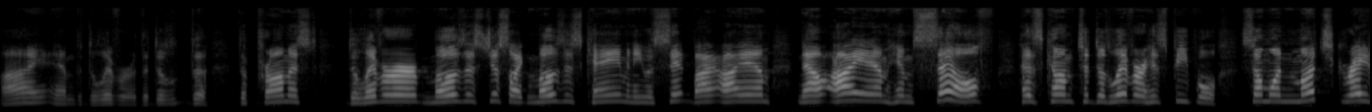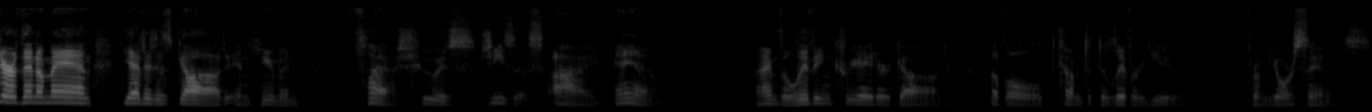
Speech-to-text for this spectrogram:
I am the deliverer, the, the, the promised deliverer. Moses, just like Moses came and he was sent by I am, now I am himself has come to deliver his people, someone much greater than a man, yet it is God in human flesh, who is Jesus. I am. I am the living creator God of old, come to deliver you from your sins.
